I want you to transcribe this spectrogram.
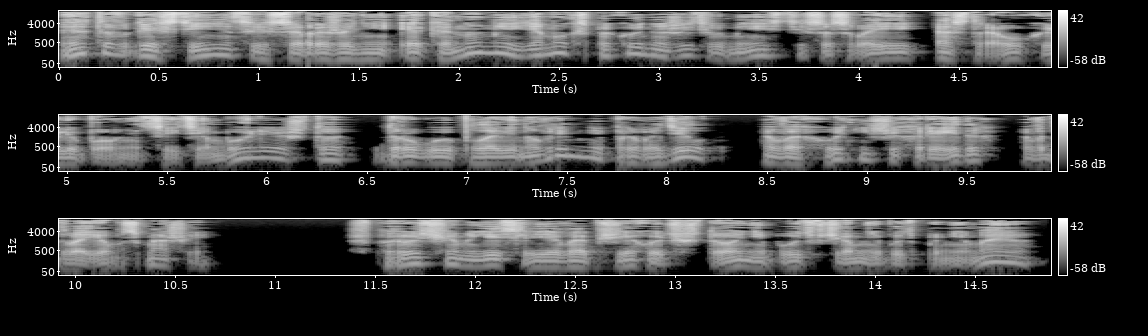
Это в гостинице из соображений экономии я мог спокойно жить вместе со своей остроухой любовницей, тем более, что другую половину времени проводил в охотничьих рейдах вдвоем с Машей. Впрочем, если я вообще хоть что-нибудь в чем-нибудь понимаю,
